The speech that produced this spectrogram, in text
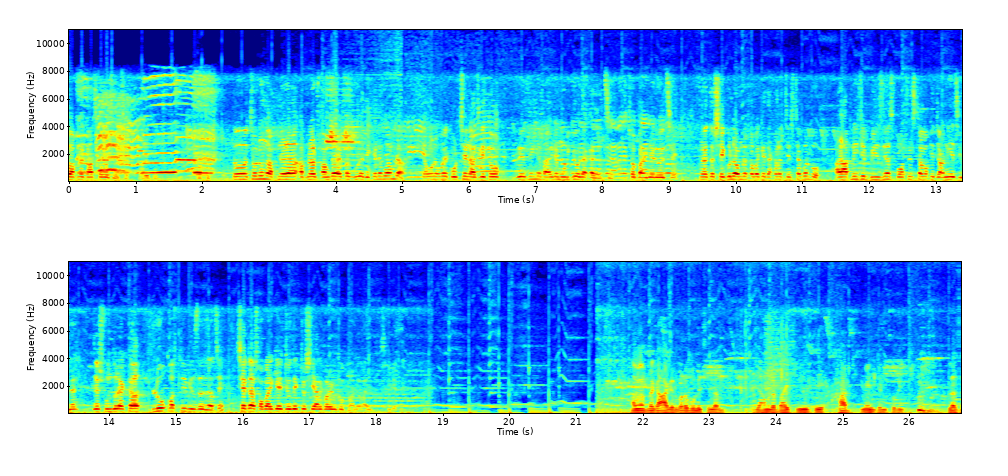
তো আপনার কাজ কেমন চলছে। তো চলুন আপনারা আপনার ফার্মটা একবার ঘুরে দেখে নেব আমরা। কেমন ভাবে করছেন? আজকে তো গ্রেজিং এর বাইরে মুরগিও দেখা যাচ্ছে। সব বাইরে রয়েছে। আহ, তো সেগুলো আমরা সবাইকে দেখানোর চেষ্টা করব। আর আপনি যে বিজনেস প্রসেসটা আমাকে জানিয়েছিলেন যে সুন্দর একটা লো কস্টের বিজনেস আছে সেটা সবাইকে যদি একটু শেয়ার করেন খুব ভালো হয়। ঠিক আছে। আমি আপনাকে আগেরবারও বলেছিলাম যে আমরা বাইশ মিনিটে হার্ড মেনটেন করি প্লাস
